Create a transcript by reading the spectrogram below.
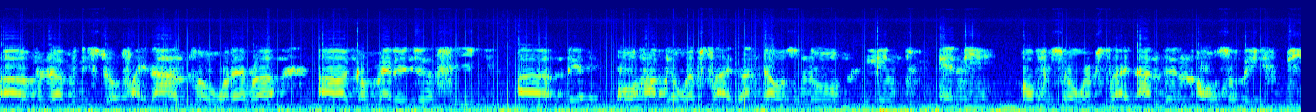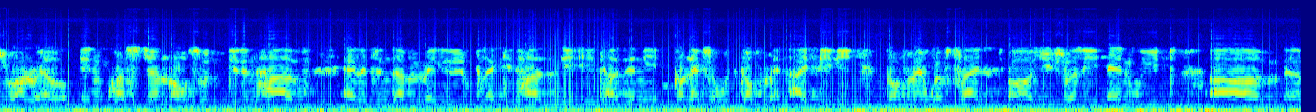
uh, Federal Ministry of Finance or whatever uh, government agency, uh, they all have their websites, and there was no link to any official website. And then also the, the URL in question also didn't have anything that made it look like it has it, has any connection with government. Ideally, government websites uh, usually end with um, uh,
